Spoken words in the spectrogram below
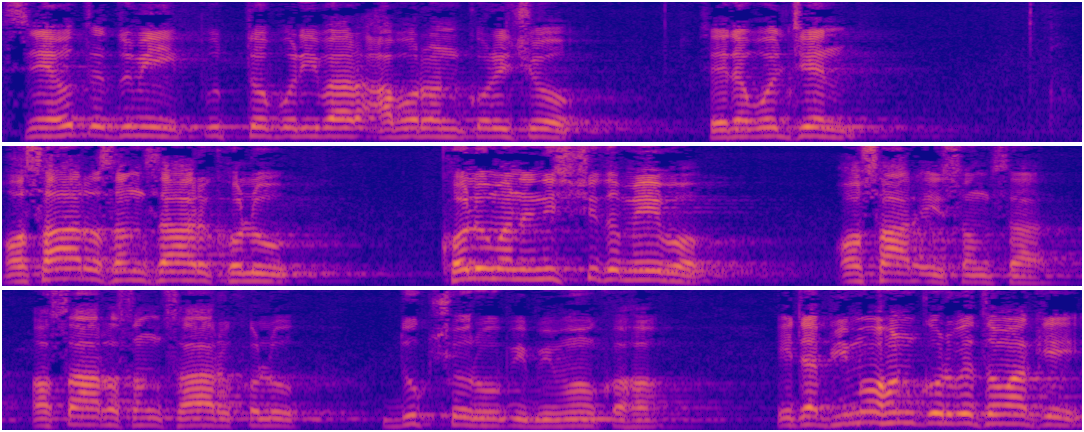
স্নেহতে তুমি পুত্র পরিবার আবরণ করেছ। সেটা বলছেন, অসার সংসার খলু। খলু মানে নিশ্চিত মেব অসার এই সংসার। অসার সংসার খলু দুঃখস্বরূপী বিমোকহ। এটা বিমোহন করবে তোমাকে।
